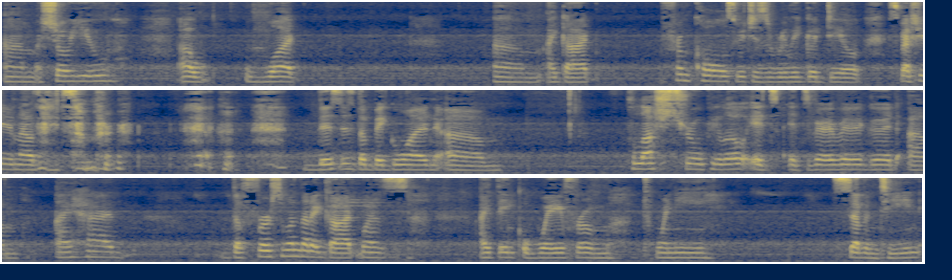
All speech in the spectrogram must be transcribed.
um show you uh what um i got from Kohl's, which is a really good deal, especially now that it's summer. this is the big one. Um, plush throw pillow. It's it's very very good. Um, I had the first one that I got was I think away from 2017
